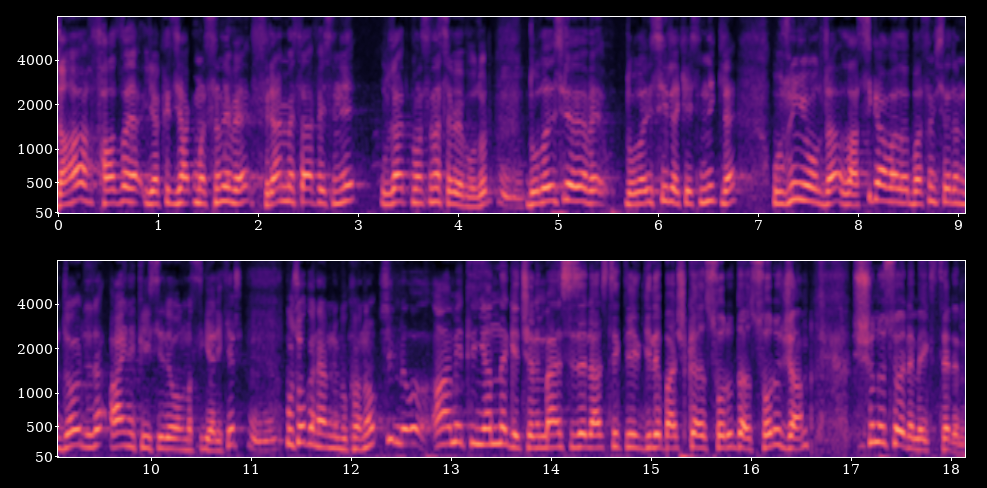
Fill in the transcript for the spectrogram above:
daha fazla yakıt yakmasını ve fren mesafesini uzatmasına sebep olur. Dolayısıyla ve dolayısıyla kesinlikle uzun yolda lastik hava basınçlarının dördü de aynı PC'de olması gerekir. Bu çok önemli bir konu. Şimdi o Ahmet'in yanına geçelim. Ben size lastikle ilgili başka soru da soracağım. Şunu söylemek isterim.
